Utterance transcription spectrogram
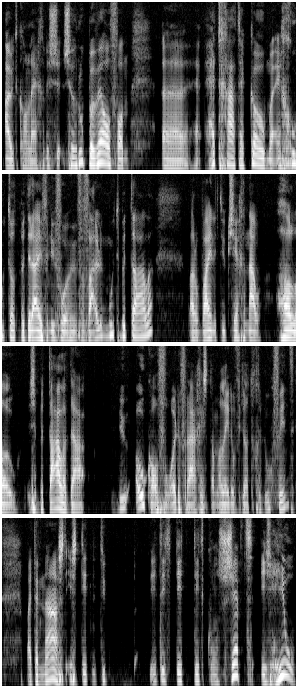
uit kan leggen. Dus ze, ze roepen wel van, uh, het gaat er komen en goed dat bedrijven nu voor hun vervuiling moeten betalen. Waarop wij natuurlijk zeggen, nou, hallo, ze betalen daar nu ook al voor. De vraag is dan alleen of je dat genoeg vindt. Maar daarnaast is dit natuurlijk, dit, is, dit, dit concept is heel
